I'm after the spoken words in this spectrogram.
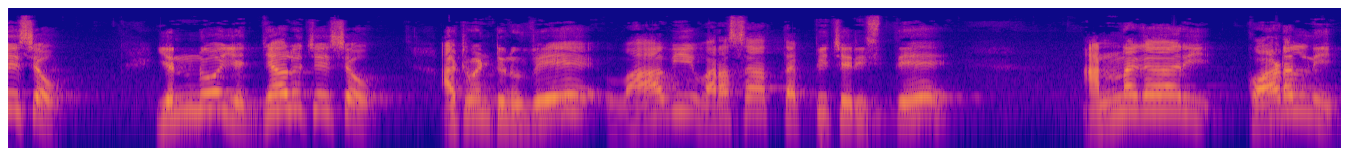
చేసావు ఎన్నో యజ్ఞాలు చేసావు అటువంటి నువ్వే వావి వరస తప్పి చెరిస్తే అన్నగారి కోడల్ని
